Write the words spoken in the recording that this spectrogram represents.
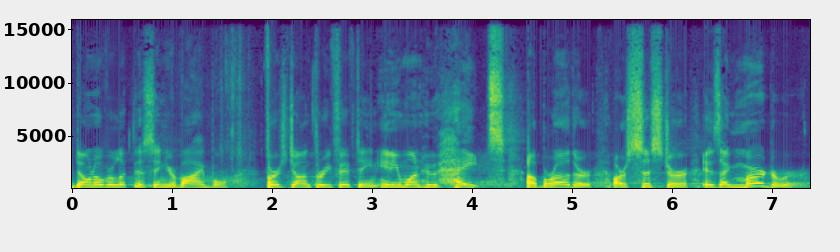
Don't overlook this in your Bible. 1 John 3:15 Anyone who hates a brother or sister is a murderer.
